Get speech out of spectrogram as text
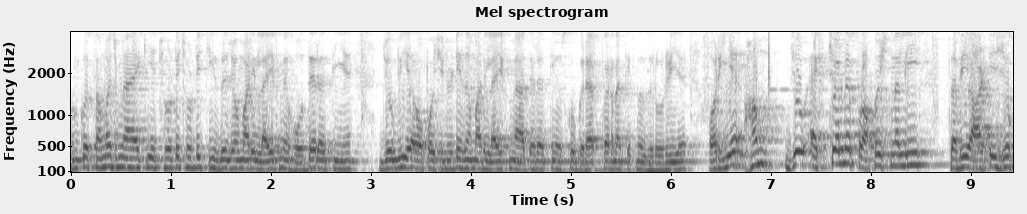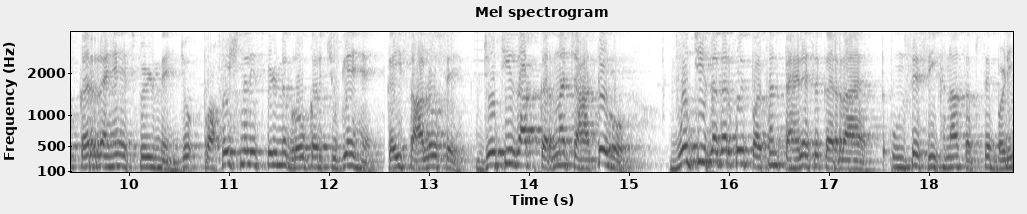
उनको समझ में आए कि ये छोटी छोटी चीज़ें जो हमारी लाइफ में होते रहती हैं, जो भी अपॉर्चुनिटीज़ हमारी लाइफ में आते रहती हैं, उसको ग्रैप करना कितना ज़रूरी है। और ये हम जो एक्चुअल में प्रोफेशनली सभी आर्टिस्ट जो कर रहे हैं इस फ़ील्ड में, जो प्रोफेशनली इस फ़ील्ड में ग्रो कर चुके हैं कई सालों से, जो चीज़ आप करना चाहते हो, वो चीज़ अगर कोई पर्सन पहले से कर रहा है तो उनसे सीखना सबसे बड़ी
